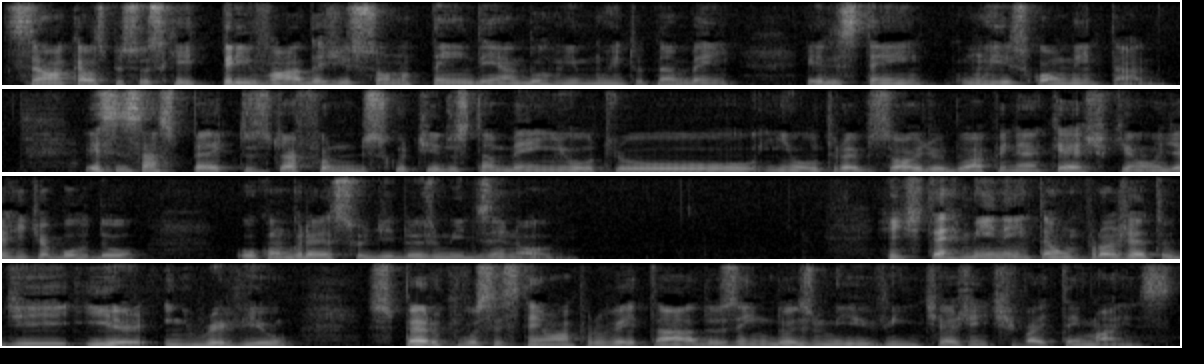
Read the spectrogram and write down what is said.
são aquelas pessoas que privadas de sono tendem a dormir muito também, eles têm um risco aumentado. Esses aspectos já foram discutidos também em outro, em outro episódio do Apnea Cast, que é onde a gente abordou o congresso de 2019. A gente termina então o um projeto de Year in Review. Espero que vocês tenham aproveitado. Em 2020 a gente vai ter mais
